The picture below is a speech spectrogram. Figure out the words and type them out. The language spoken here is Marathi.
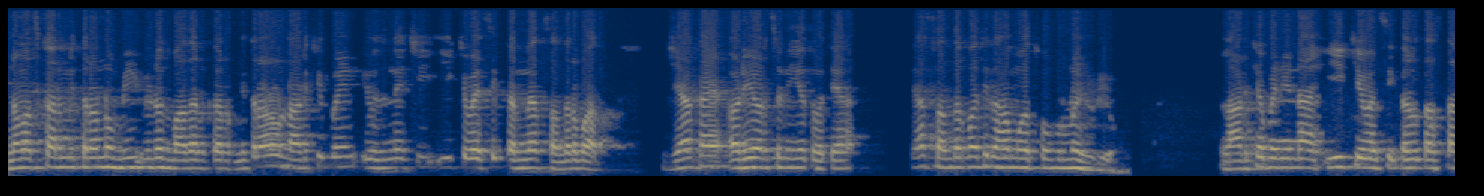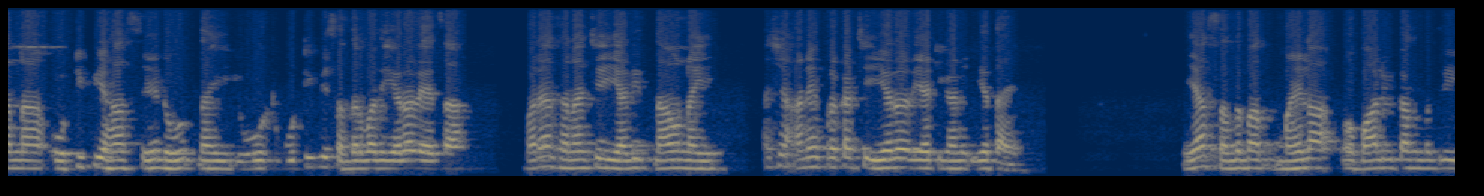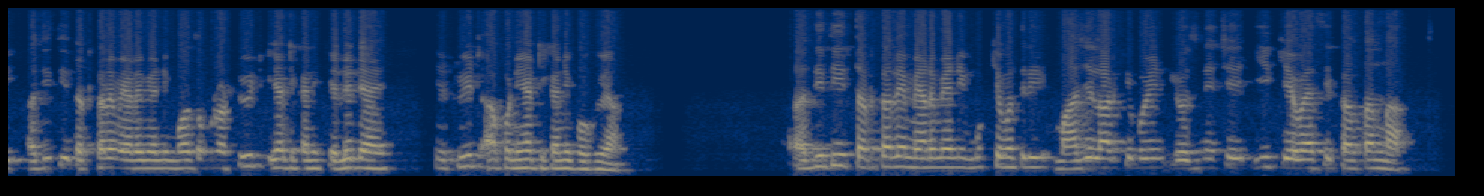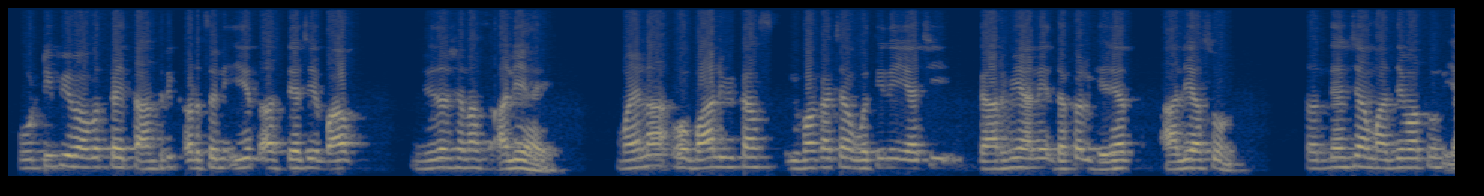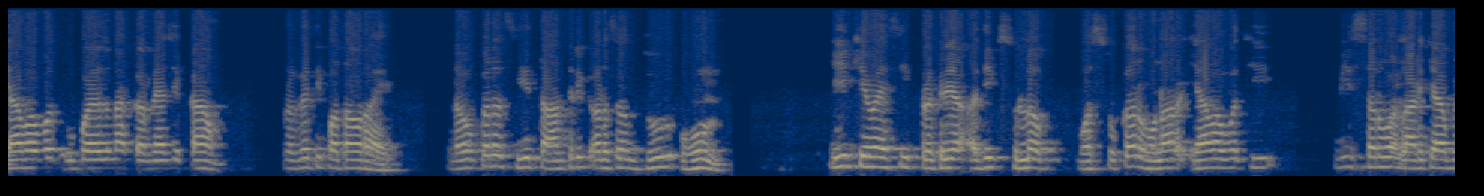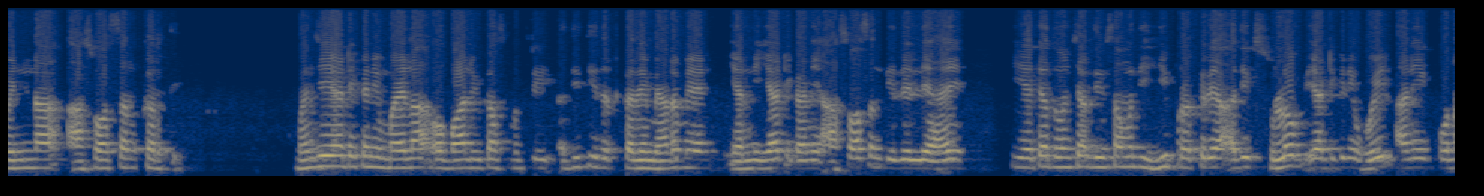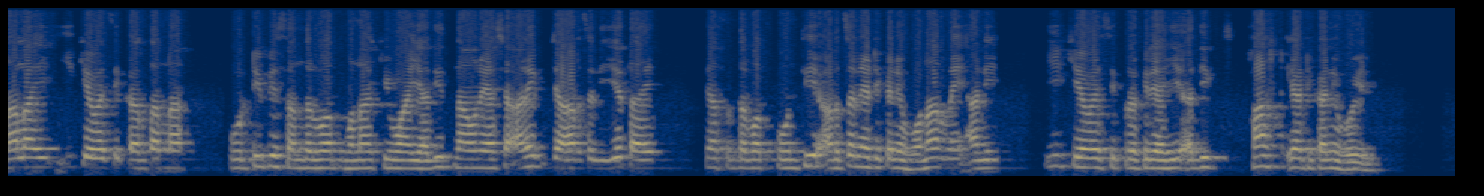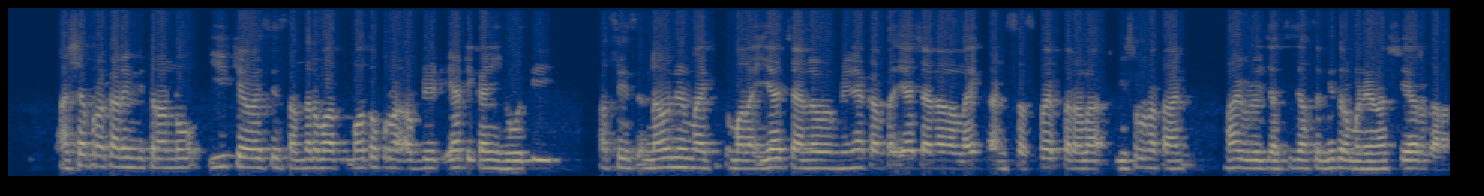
नमस्कार मित्रांनो मी विनोद बादलकर मित्रांनो लाडकी बहीण योजनेची ई केवायसी करण्यात संदर्भात ज्या काय अडीअडचणी येत होत्या त्या संदर्भातील हा महत्त्वपूर्ण व्हिडिओ. लाडक्या बहिणींना ई केवायसी करत असताना ओटीपी हा सेंड होत नाही ओटीपी संदर्भात एरर यायचा बऱ्याच जणांचे यादीत नाव नाही असे अनेक प्रकारचे एरर या ठिकाणी येत आहे. या संदर्भात महिला व बाल विकास मंत्री अदिती तटकरे मॅडम यांनी महत्त्वपूर्ण ट्विट या ठिकाणी केलेले आहे. हे ट्विट आपण या ठिकाणी बघूया. अदिती तटकरे मॅडम यांनी मुख्यमंत्री माझे लाडकी बहीण योजनेचे ई केवायसी करताना ओटीपी बाबत काही तांत्रिक अडचणी येत असल्याचे बाब निदर्शनास आली आहे. महिला व बाल विकास विभागाच्या वतीने याची गार्भियाने दखल घेण्यात आली असून तज्ज्ञांच्या माध्यमातून याबाबत उपाययोजना करण्याचे काम प्रगतीपथावर आहे. लवकरच ही तांत्रिक अडचण दूर होऊन ई केवायसी प्रक्रिया अधिक सुलभ व सुकर होणार याबाबत ही मी सर्व लाडक्या बहिणींना आश्वासन करते. म्हणजे या ठिकाणी महिला व बाल विकास मंत्री अदिती तटकरे मॅडम यांनी या ठिकाणी आश्वासन दिलेले आहे की येत्या दोन चार दिवसामध्ये ही प्रक्रिया अधिक सुलभ या ठिकाणी होईल आणि कोणालाही ई केवायसी करताना ओटीपी संदर्भात म्हणा किंवा यादीत नाव नाही अशा अनेक ज्या अडचणी येत आहे त्या संदर्भात कोणतीही अडचण या ठिकाणी होणार नाही आणि ई केवायसी प्रक्रिया ही अधिक फास्ट या ठिकाणी होईल. अशा प्रकारे मित्रांनो ई केवायसी संदर्भात महत्त्वपूर्ण अपडेट या ठिकाणी ही होती. असेच नवनवीन माहिती तुम्हाला या चॅनलवर मिळण्याकरता या चॅनलला लाईक आणि सबस्क्राईब करायला विसरू नका आणि हा व्हिडिओ जास्तीत जास्त मित्रमंडळींना शेअर करा.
